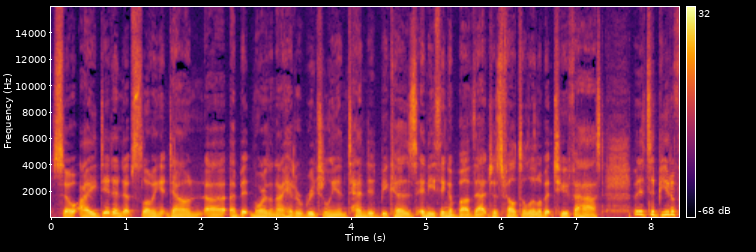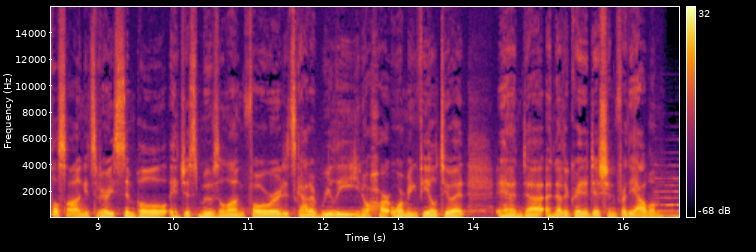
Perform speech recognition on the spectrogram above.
So I did end up slowing it down uh, a bit more than I had originally intended because anything above that just felt a little bit too fast. But it's a beautiful song. It's very simple. It just moves along forward. It's got a really you know heartwarming feel to it, and uh, another great addition for the album.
